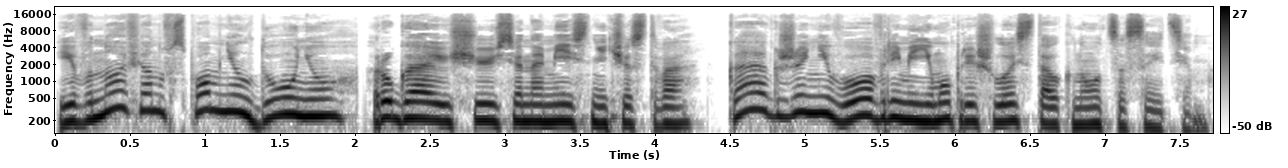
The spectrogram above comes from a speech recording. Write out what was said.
И вновь он вспомнил Дуню, ругающуюся на местничество. Как же не вовремя ему пришлось столкнуться с этим.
